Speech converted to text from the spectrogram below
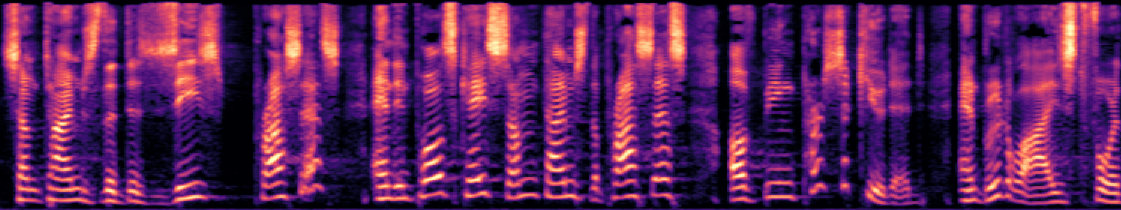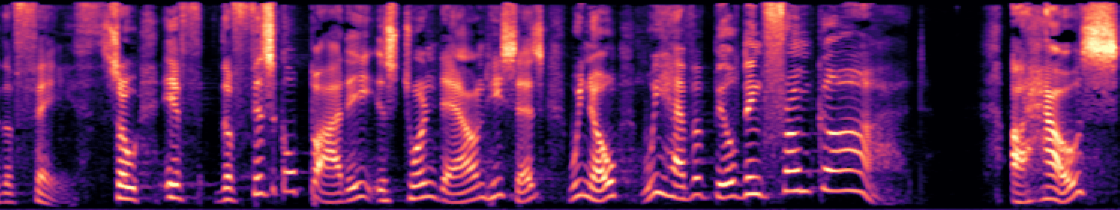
sometimes the disease process, and in Paul's case, sometimes the process of being persecuted and brutalized for the faith. So if the physical body is torn down, he says, we know we have a building from God, a house.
